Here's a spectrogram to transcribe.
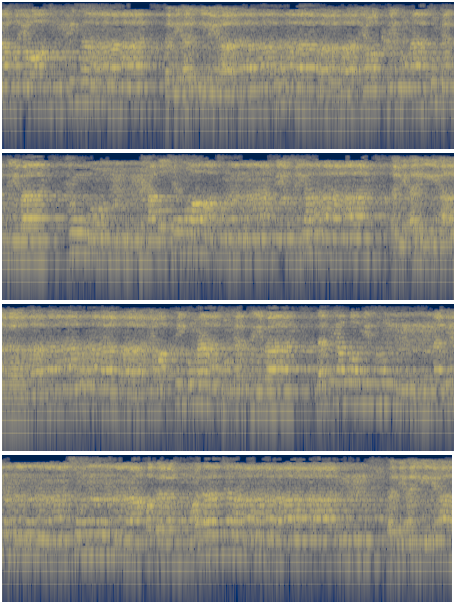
خيرات حسان فبأي آلاء ربكما تكذبان في فبأي آلاء ربكما تكذبان لم يطمثهن فبأي آلاء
